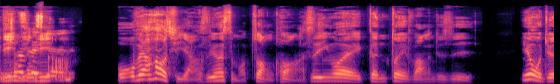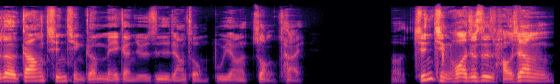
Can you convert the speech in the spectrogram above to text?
你你，我我比较好奇，杨是因为什么状况啊？是因为跟对方就是，因为我觉得刚刚亲情跟没感觉是两种不一样的状态。呃，亲情的话就是好像。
